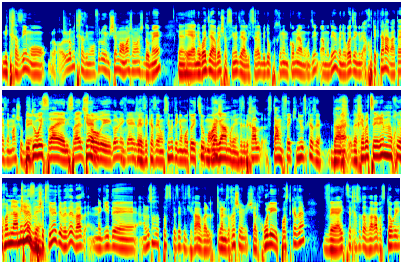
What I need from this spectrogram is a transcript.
מתחזים, או לא, לא מתחזים, או אפילו עם שם ממש ממש דומה. כן. אה, אני רואה את זה הרבה שעושים את זה על ישראל בידור, פותחים להם כל מיני עמודים, עמודים ואני רואה את זה, אחותי קטנה ראתה איזה משהו. ב- בידור ישראל, ישראל כן. סטורי, כל מיני כאלה. וזה כזה, הם עושים את זה גם מאותו עיצוב ממש. לגמרי. וזה בכלל סתם פייק ניוז כזה. וה- וחבר'ה צעירים יכולים להאמין כן, לזה. ומשתפים את זה וזה, ואז נגיד, אה, אני לא זוכר פוסט ספציפי, סליחה, אבל כאילו אני זוכר ששלחו לי פוסט כזה, והייתי צריך לעשות הבהרה בסטורי,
